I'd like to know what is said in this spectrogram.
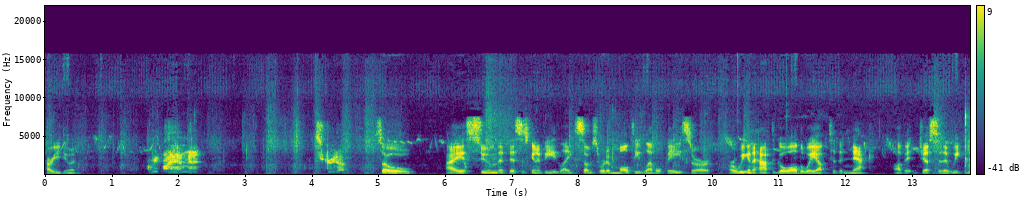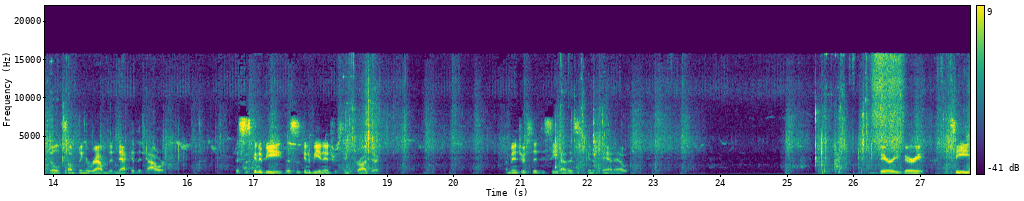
How are you doing? I'll be fine in a minute. Screwed up. So I assume that this is gonna be like some sort of multi-level base, or are we gonna have to go all the way up to the neck of it just so that we can build something around the neck of the tower? This is gonna be this is gonna be an interesting project. I'm interested to see how this is gonna pan out. Very, very. See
